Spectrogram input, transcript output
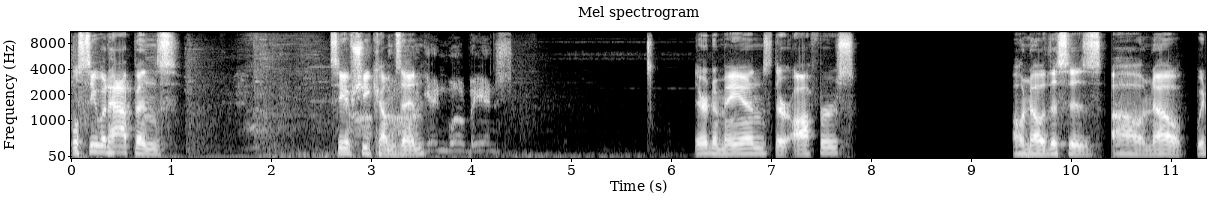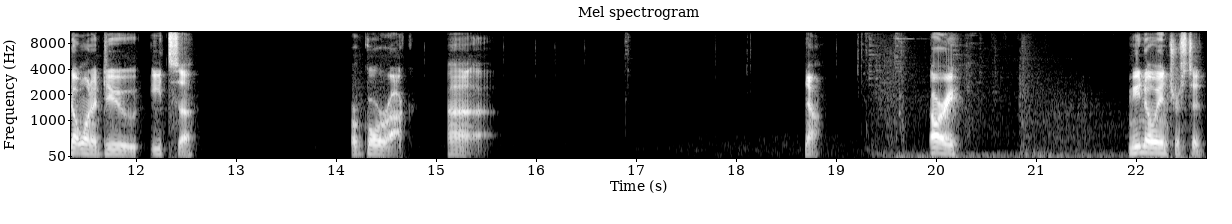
We'll see what happens. See if she comes in. Their demands, their offers. Oh no, this is. Oh no, we don't want to do Itza or Gorok. Uh, no. Sorry. Me no interested.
